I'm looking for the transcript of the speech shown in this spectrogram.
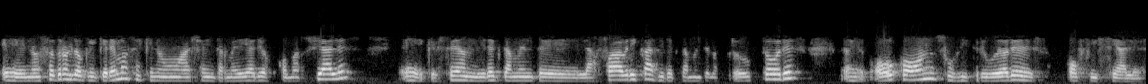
Eh, nosotros lo que queremos es que no haya intermediarios comerciales, eh, que sean directamente las fábricas, directamente los productores eh, o con sus distribuidores oficiales.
